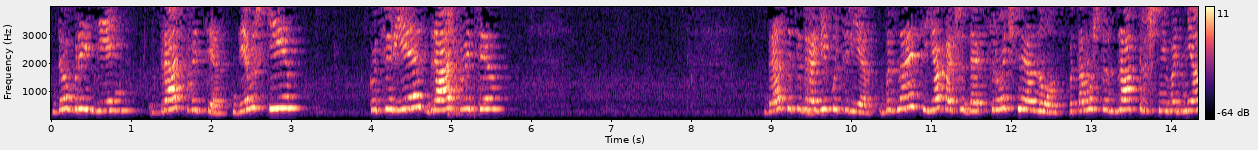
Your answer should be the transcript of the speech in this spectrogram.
Добрый день! Здравствуйте, девушки! Кутюрье, здравствуйте! Здравствуйте, дорогие кутюрье! Вы знаете, я хочу дать срочный анонс, потому что с завтрашнего дня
